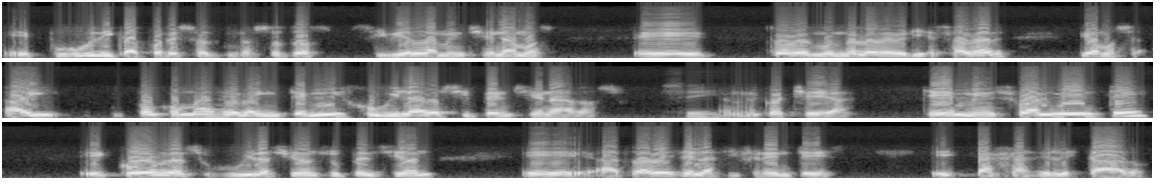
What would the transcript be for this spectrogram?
eh, pública, por eso nosotros, si bien la mencionamos, eh, todo el mundo lo debería saber, digamos, hay un poco más de 20.000 jubilados y pensionados en Necochea, que mensualmente eh, cobran su jubilación, su pensión, eh, a través de las diferentes cajas del Estado.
